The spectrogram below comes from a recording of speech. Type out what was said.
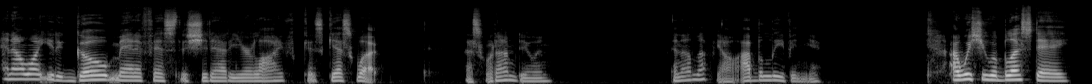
And I want you to go manifest the shit out of your life because guess what? That's what I'm doing. And I love y'all. I believe in you. I wish you a blessed day,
